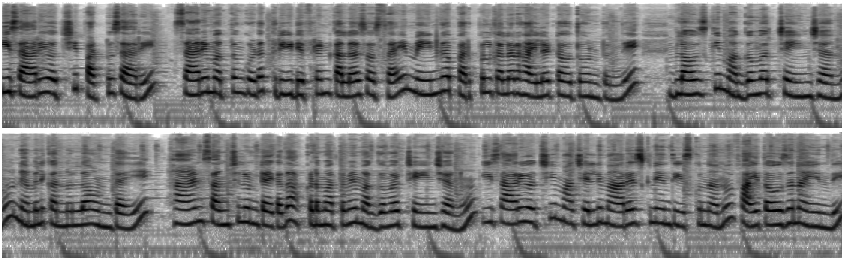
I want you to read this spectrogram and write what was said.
ఈ శారీ వచ్చి పట్టు శారీ. శారీ మొత్తం కూడా త్రీ డిఫరెంట్ కలర్స్ వస్తాయి. మెయిన్గా పర్పుల్ కలర్ హైలైట్ అవుతూ ఉంటుంది. బ్లౌజ్కి మగ్గం వర్క్ చేయించాను. నెమలి కన్నుల్లా ఉంటాయి. హ్యాండ్ సంచులు ఉంటాయి కదా అక్కడ మాత్రమే మగ్గం వర్క్ చేయించాను. ఈ సారీ వచ్చి మా చెల్లి మ్యారేజ్కి నేను తీసుకున్నాను. ఫైవ్ థౌజండ్ అయింది.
